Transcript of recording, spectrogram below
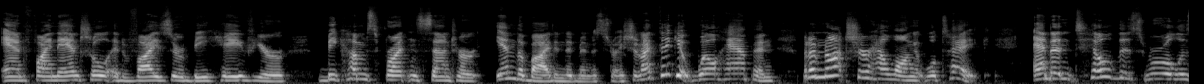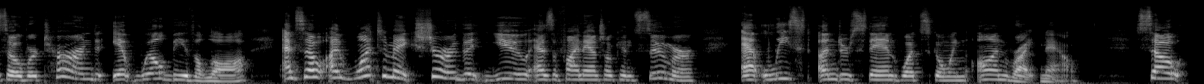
and financial advisor behavior becomes front and center in the Biden administration. I think it will happen, but I'm not sure how long it will take. And until this rule is overturned, it will be the law. And so I want to make sure that you, as a financial consumer, at least understand what's going on right now. So,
